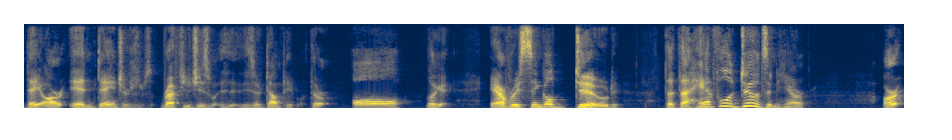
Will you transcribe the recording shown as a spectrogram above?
They are in danger. Refugees. These are dumb people. They're all look at every single dude. That the handful of dudes in here are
